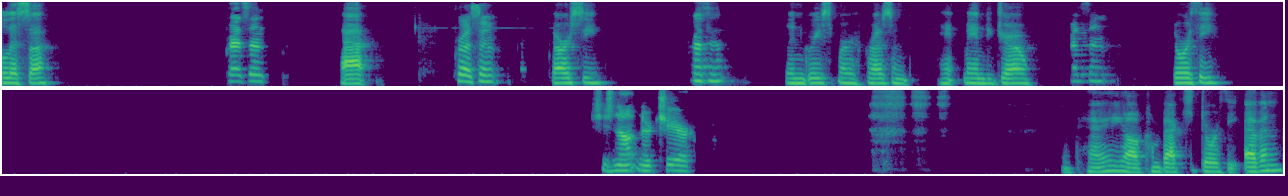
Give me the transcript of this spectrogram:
Alisa, Present. Pat, Present. Darcy, Present. Lynn Griesemer, present, Ha- Mandy Joe, Present. Dorothy, She's not in her chair. okay, I'll come back to Dorothy, Evan,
